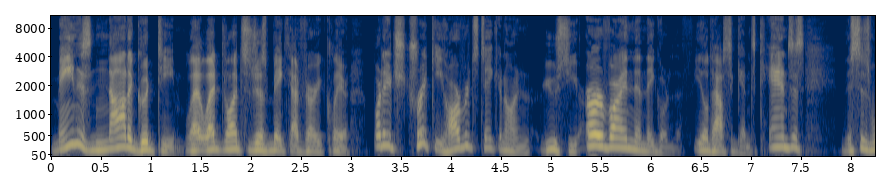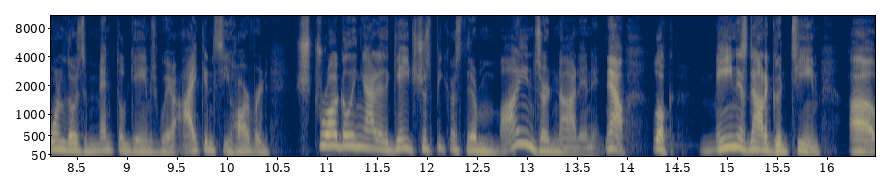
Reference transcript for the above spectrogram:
Maine is not a good team. Let, let, let's just make that very clear. But it's tricky. Harvard's taken on UC Irvine, then they go to the field house against Kansas. This is one of those mental games where I can see Harvard struggling out of the gates just because their minds are not in it. Now, look, Maine is not a good team, uh,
